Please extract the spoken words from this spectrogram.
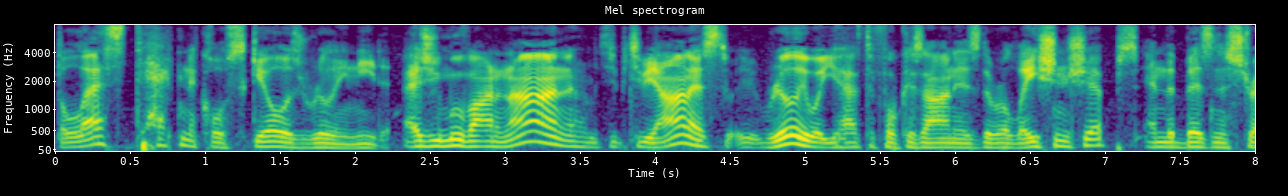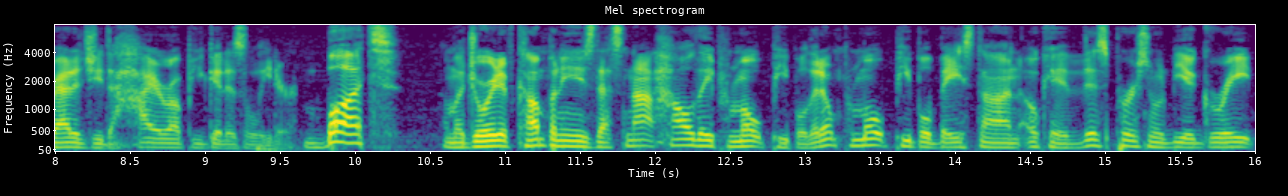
the less technical skill is really needed. As you move on and on, to, to be honest, really what you have to focus on is the relationships and the business strategy the higher up you get as a leader. But a majority of companies, that's not how they promote people. They don't promote people based on, okay, this person would be a great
